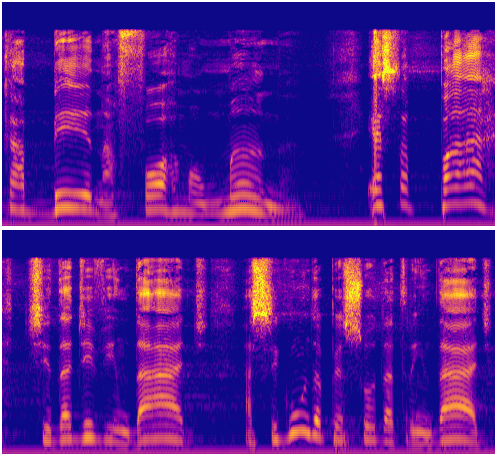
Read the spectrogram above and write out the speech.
caber na forma humana, essa parte da divindade, a segunda pessoa da Trindade,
